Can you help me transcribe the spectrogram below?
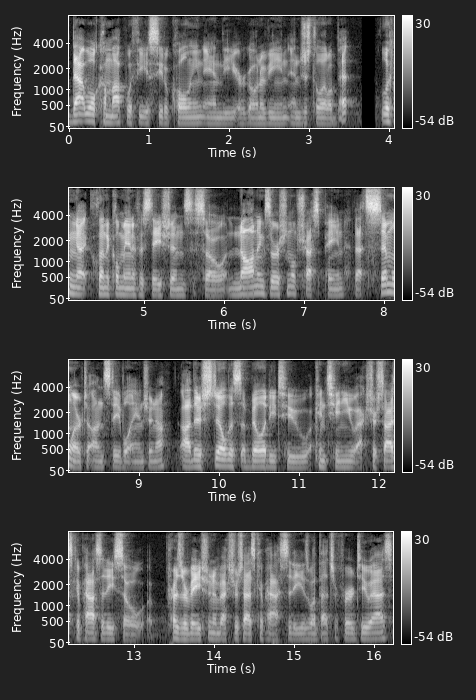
That will come up with the acetylcholine and the ergonovine in just a little bit looking at clinical manifestations, so non exertional chest pain that's similar to unstable angina. Uh, there's still this ability to continue exercise capacity, so preservation of exercise capacity is what that's referred to as.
